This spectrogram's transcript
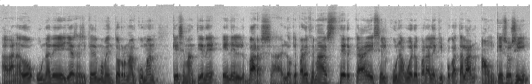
ha ganado una de ellas, así que de momento Ronald Kuman que se mantiene en el Barça. Lo que parece más cerca es el Kun para el equipo catalán, aunque eso sí,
